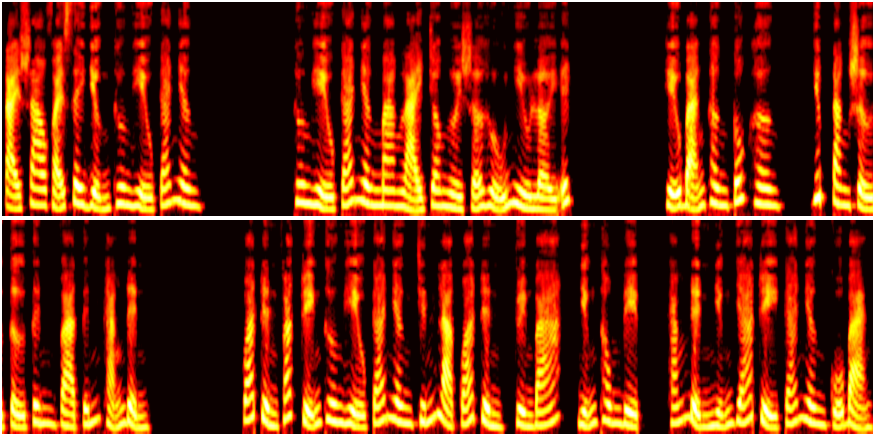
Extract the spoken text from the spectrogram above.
Tại sao phải xây dựng thương hiệu cá nhân? Thương hiệu cá nhân mang lại cho người sở hữu nhiều lợi ích. Hiểu bản thân tốt hơn, giúp tăng sự tự tin và tính khẳng định. Quá trình phát triển thương hiệu cá nhân chính là quá trình truyền bá những thông điệp, khẳng định những giá trị cá nhân của bạn.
